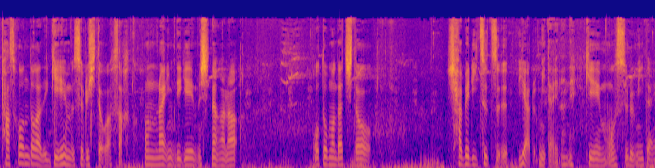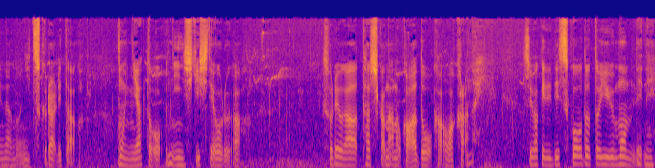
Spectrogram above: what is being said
パソコンとかでゲームする人がさオンラインでゲームしながらお友達と喋りつつやるみたいなねゲームをするみたいなのに作られたもんやと認識しておるがそれが確かなのかはどうかはわからない。そういうわけでディスコードというもんでね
